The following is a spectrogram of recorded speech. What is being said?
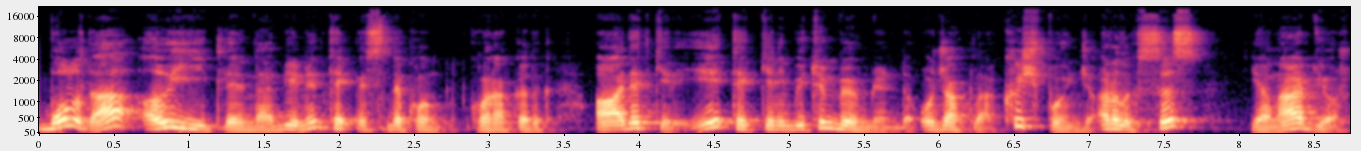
Bolu'da ağ yiğitlerinden birinin teknesinde kon- konakladık. Adet gereği tekkenin bütün bölümlerinde ocaklar kış boyunca aralıksız yanar diyor.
